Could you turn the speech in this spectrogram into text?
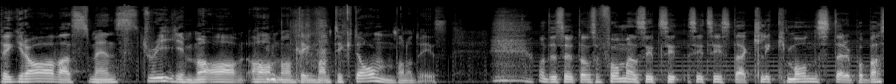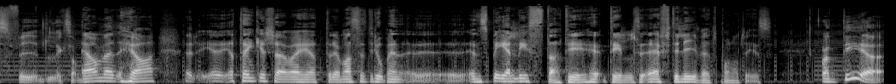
begravas med en stream av, av någonting man tyckte om på något vis. Och dessutom så får man sitt, sitt, sitt sista klickmonster på Buzzfeed liksom. Ja, men ja, jag, jag tänker så här, vad heter det, man sätter ihop en, en spellista till, till efterlivet på något vis. Ja, det,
